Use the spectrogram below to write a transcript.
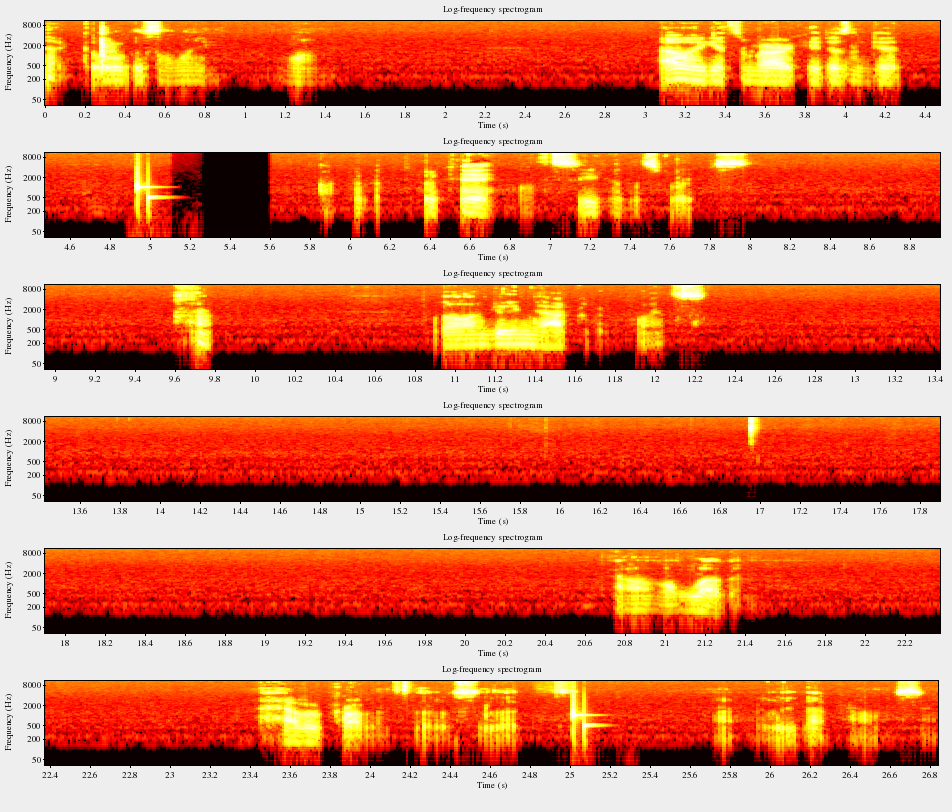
that gold is only one. Oh, he gets embark. He doesn't get. Okay, let's see how this works. well, I'm getting the aqueduct points. Down 11 have a province though, so that's not really that promising.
